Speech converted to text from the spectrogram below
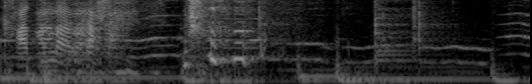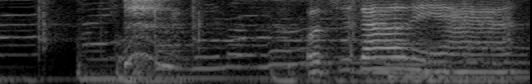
卡姿兰大眼睛。我知道了呀。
